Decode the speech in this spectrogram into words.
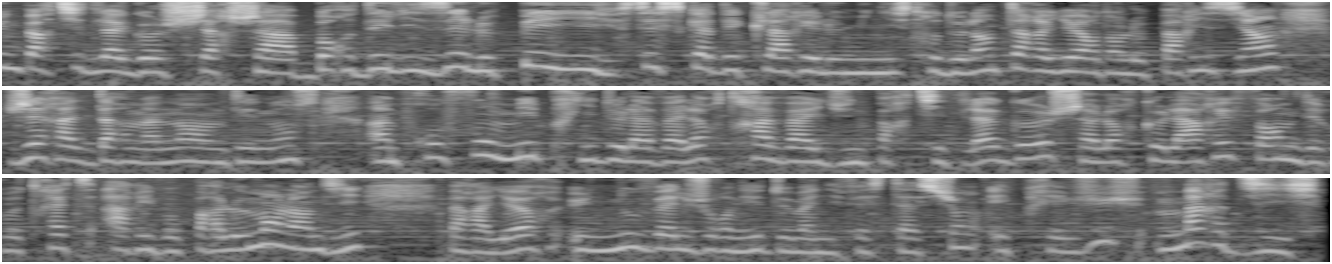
Une partie de la gauche cherche à bordéliser le pays. C'est ce qu'a déclaré le ministre de l'Intérieur dans Le Parisien. Gérald Darmanin dénonce un profond mépris de la valeur travail d'une partie de la gauche alors que la réforme des retraites arrive au Parlement lundi. Par ailleurs, une nouvelle journée de manifestation est prévue mardi.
